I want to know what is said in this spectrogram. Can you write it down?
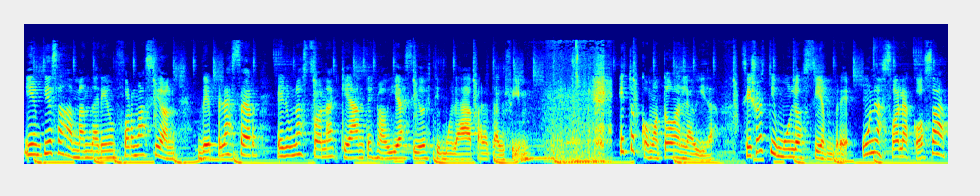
y empieza a mandar información de placer en una zona que antes no había sido estimulada para tal fin. Esto es como todo en la vida. Si yo estimulo siempre una sola cosa,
